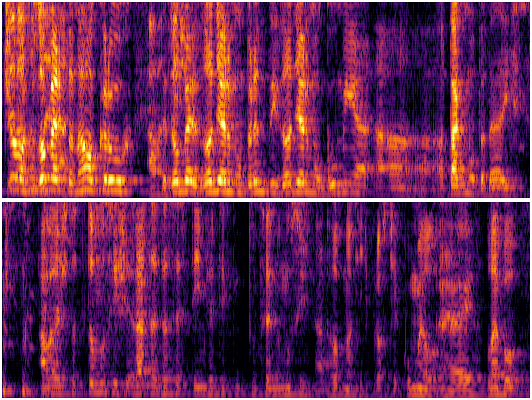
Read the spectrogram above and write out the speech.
čo, čo zober to na okruh, zober, zodier mu brzdy, zodier mu gumy a, a, a tak mu to daj. Ale to, to musíš rátať zase s tým, že ty tú cenu musíš nadhodnotiť proste umelo. Hej. Lebo,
